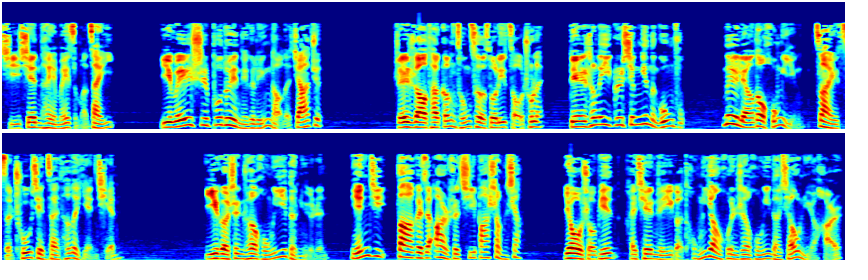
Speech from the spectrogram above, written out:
起先他也没怎么在意，以为是部队哪个领导的家眷。谁知道他刚从厕所里走出来，点上了一根香烟的功夫，那两道红影再次出现在他的眼前。一个身穿红衣的女人，年纪大概在二十七八上下，右手边还牵着一个同样浑身红衣的小女孩，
